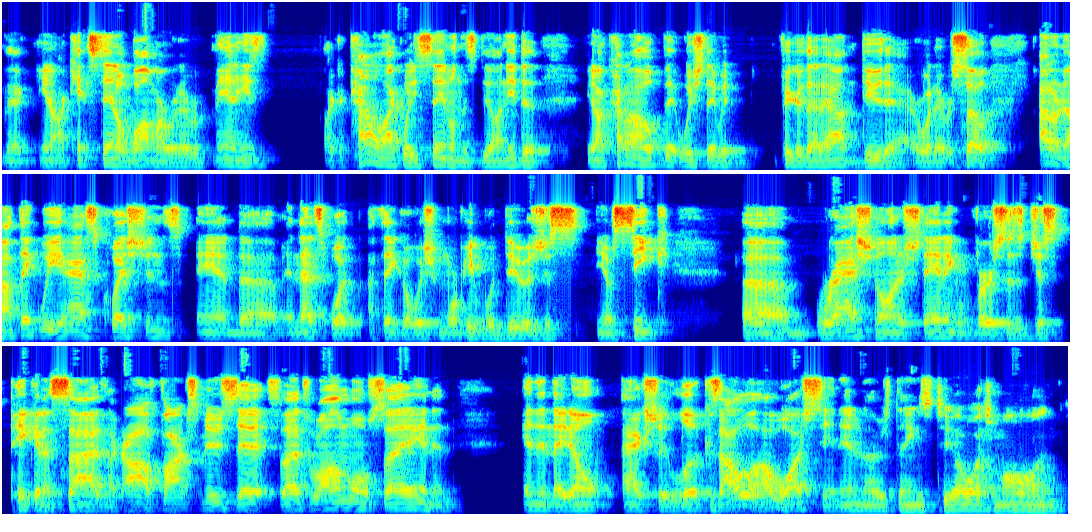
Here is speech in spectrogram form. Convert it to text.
like you know, I can't stand Obama or whatever. Man, he's like I kind of like what he's saying on this deal. I need to, you know, I kind of hope that wish they would figure that out and do that or whatever. So I don't know. I think we ask questions, and uh, and that's what I think I wish more people would do is just you know seek um, rational understanding versus just picking a side like oh Fox News said it, so that's what I'm gonna say, and then and then they don't actually look because I'll I'll watch CNN and those things too. I'll watch them all and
